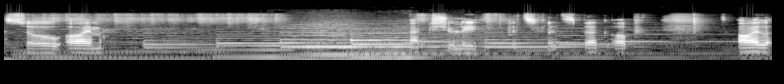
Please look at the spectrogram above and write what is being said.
So I'm actually let's let's back up. I'll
